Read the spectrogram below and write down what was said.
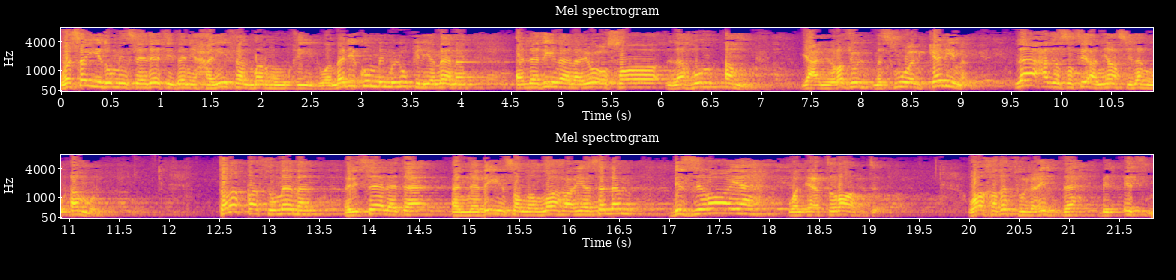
وسيد من سادات بني حنيفة المرموقين وملك من ملوك اليمامة الذين لا يعصى لهم أمر. يعني رجل مسموع الكلمة لا أحد يستطيع أن يعصي له أمر. تلقى ثمامة رسالة النبي صلى الله عليه وسلم بالزراية والاعتراض وأخذته العزة بالإثم.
